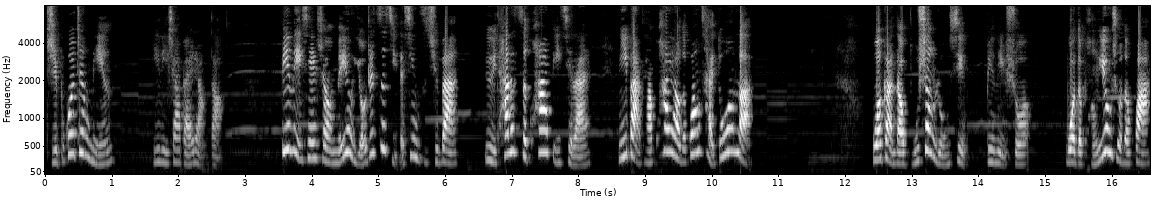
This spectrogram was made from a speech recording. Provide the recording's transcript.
只不过证明，伊丽莎白嚷道。宾利先生没有由着自己的性子去办，与他的自夸比起来，你把他夸耀的光彩多了。我感到不胜荣幸，宾利说。我的朋友说的话，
